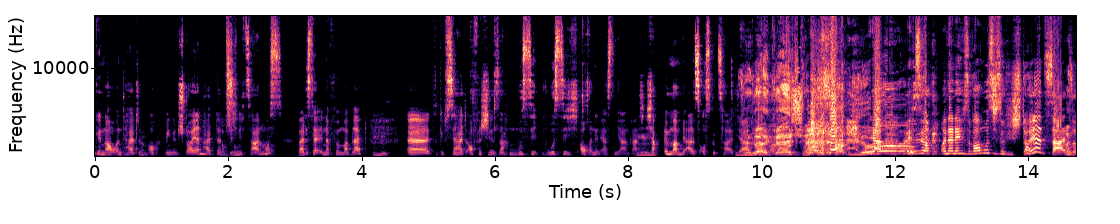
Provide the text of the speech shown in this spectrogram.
genau und halt Mhm. auch wegen den Steuern halt natürlich so, nicht zahlen ja, musst, weil ja. das ja in der Firma bleibt. Mhm. Äh, da gibt es ja halt auch verschiedene Sachen. Wusste, ich- wusste ich auch in den ersten Jahren gar nicht. Mhm. Ich habe immer mir alles ausgezahlt, ja. Geil. Ja, ich so, und dann denke ich so, warum muss ich so viel Steuern zahlen? So,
